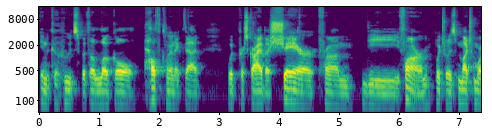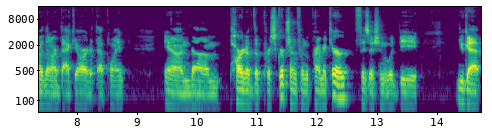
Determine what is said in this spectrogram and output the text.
in cahoots with a local health clinic that would prescribe a share from the farm, which was much more than our backyard at that point. And um, part of the prescription from the primary care physician would be you get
